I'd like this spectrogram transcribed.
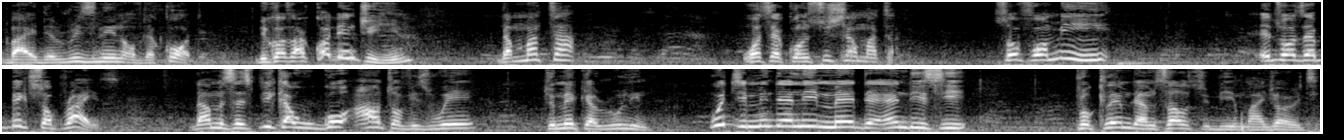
by the reasoning of the court. Because according to him, the matter was a constitutional matter. So for me, it was a big surprise that Mr. Speaker would go out of his way to make a ruling, which immediately made the NDC proclaim themselves to be majority.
